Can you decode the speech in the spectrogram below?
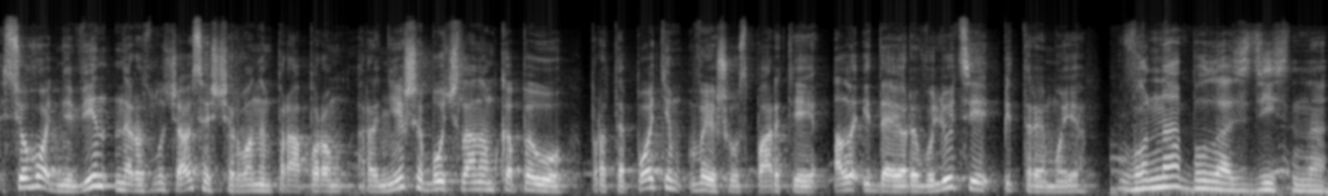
Сьогодні він не розлучався з червоним прапором. Раніше був членом КПУ, проте потім вийшов з партії, але ідею революції підтримує. Вона була здійснена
